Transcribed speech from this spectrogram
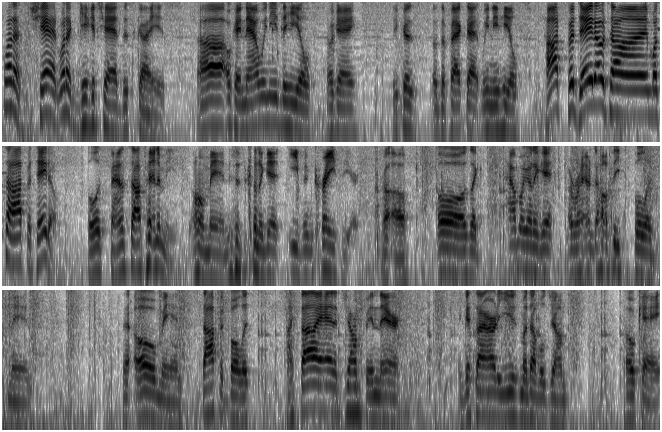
What a Chad, what a Giga Chad this guy is. Uh, okay, now we need the heals, okay? Because of the fact that we need heals. Hot potato time! What's a hot potato? Bullets bounce off enemies. Oh man, this is gonna get even crazier. Uh-oh. Oh, I was like, how am I gonna get around all these bullets, man? Oh man, stop it, bullets. I thought I had a jump in there. I guess I already used my double jump. Okay.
